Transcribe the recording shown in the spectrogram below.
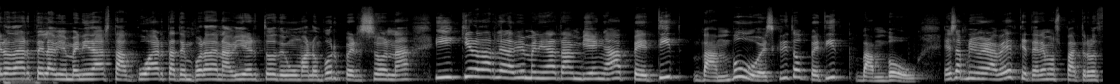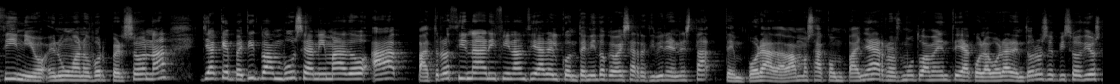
Quiero darte la bienvenida a esta cuarta temporada en abierto de Humano por Persona y quiero darle la bienvenida también a Petit Bambú, escrito Petit Bambú. Es la primera vez que tenemos patrocinio en Humano por Persona, ya que Petit Bambú se ha animado a patrocinar y financiar el contenido que vais a recibir en esta temporada. Vamos a acompañarnos mutuamente y a colaborar en todos los episodios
